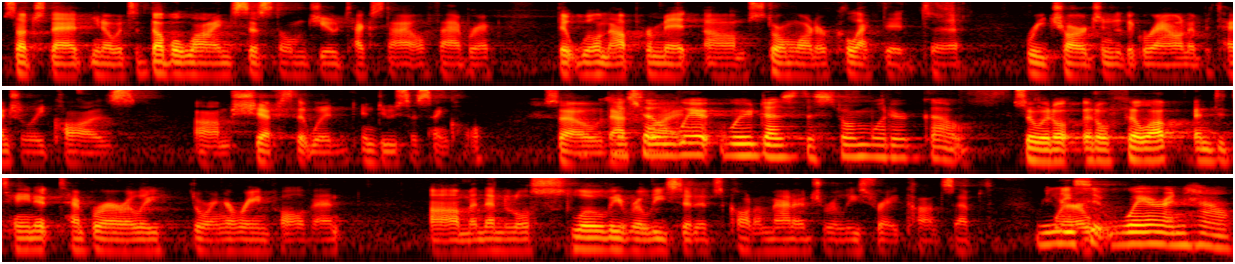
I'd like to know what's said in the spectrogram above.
such that, you know, it's a double-lined system, geotextile fabric, that will not permit um, stormwater collected to recharge into the ground and potentially cause um, shifts that would induce a sinkhole. So that's So why. where, where does the stormwater go? So it'll, it'll fill up and detain it temporarily during a rainfall event, um, and then it'll slowly release it. It's called a managed release rate concept. Release where- it where and how?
